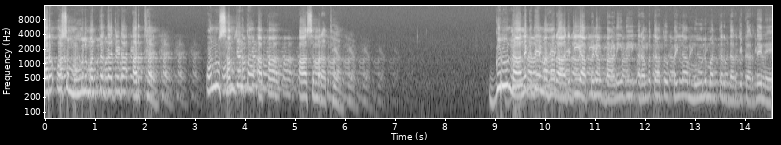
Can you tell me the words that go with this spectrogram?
ਪਰ ਉਸ ਮੂਲ ਮੰਤਰ ਦਾ ਜਿਹੜਾ ਅਰਥ ਹੈ ਉਹਨੂੰ ਸਮਝਣ ਤੋਂ ਆਪਾਂ ਅਸਮਰੱਥ ਆ ਗੁਰੂ ਨਾਨਕ ਦੇ ਮਹਾਰਾਜ ਜੀ ਆਪਣੀ ਬਾਣੀ ਦੀ ਆਰੰਭਤਾ ਤੋਂ ਪਹਿਲਾਂ ਮੂਲ ਮੰਤਰ ਦਰਜ ਕਰਦੇ ਨੇ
